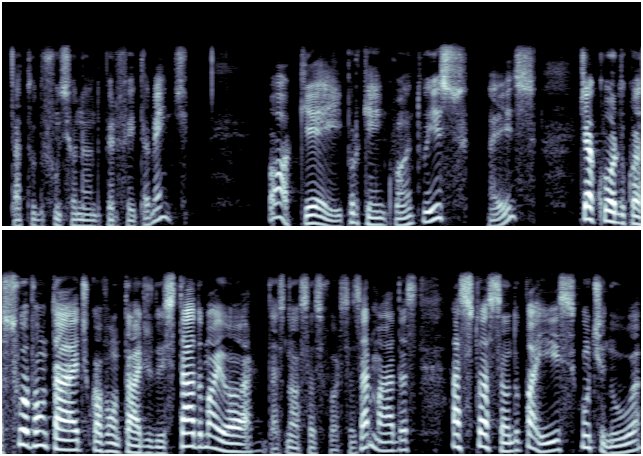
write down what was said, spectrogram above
Está tudo funcionando perfeitamente? Ok, porque enquanto isso, não é isso? De acordo com a sua vontade, com a vontade do Estado-Maior das nossas Forças Armadas, a situação do país continua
